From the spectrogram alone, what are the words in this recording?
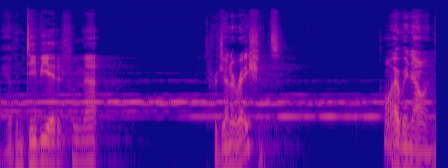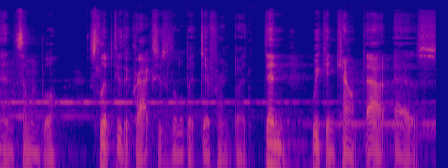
We haven't deviated from that for generations. Oh, every now and then someone will slip through the cracks who's a little bit different, but then we can count that as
